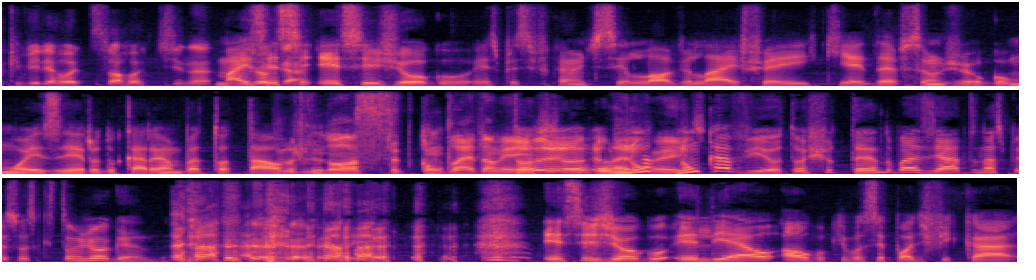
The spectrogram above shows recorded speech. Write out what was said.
que vire a sua rotina. Mas esse, esse jogo, especificamente esse Love Life aí, que deve ser um jogo moezeiro do caramba, total. Nossa, completamente. Tô, eu, completamente. eu nunca vi, eu tô chutando baseado nas pessoas que estão jogando. esse jogo, ele é algo que você pode ficar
